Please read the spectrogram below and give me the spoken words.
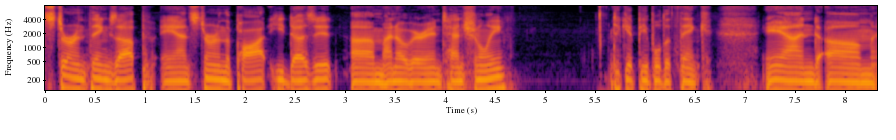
stirring things up and stirring the pot. He does it, um, I know, very intentionally to get people to think. And um,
